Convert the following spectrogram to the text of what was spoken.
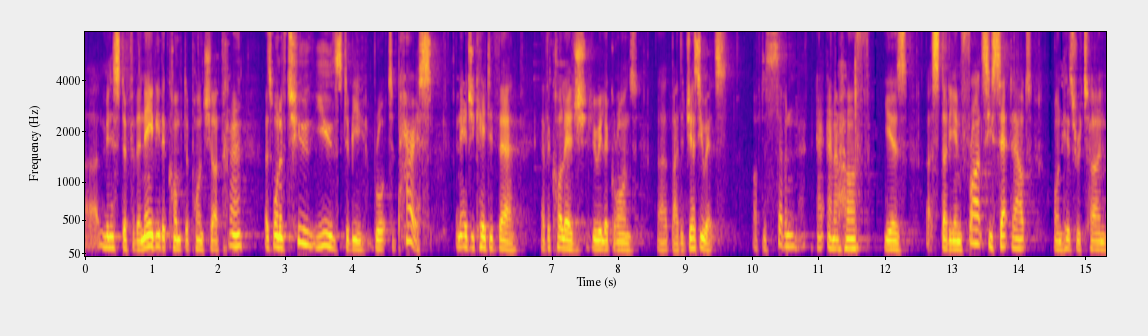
uh, Minister for the Navy, the Comte de Pontchartrain, as one of two youths to be brought to Paris and educated there at the Collège Louis le Grand uh, by the Jesuits. After seven and a half years uh, study in France, he set out on his return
